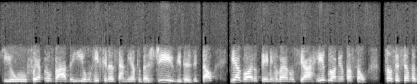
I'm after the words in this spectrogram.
que o, foi aprovado aí um refinanciamento das dívidas e tal, e agora o Temer vai anunciar a regulamentação. São 60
